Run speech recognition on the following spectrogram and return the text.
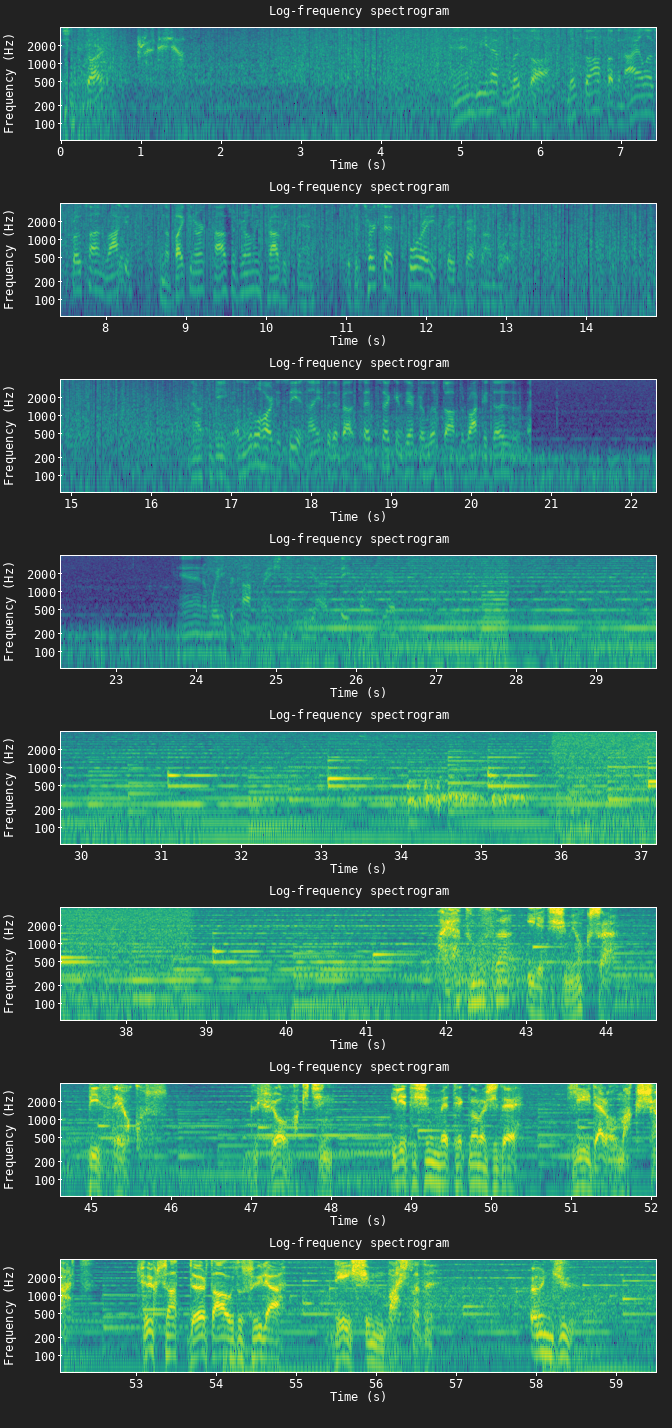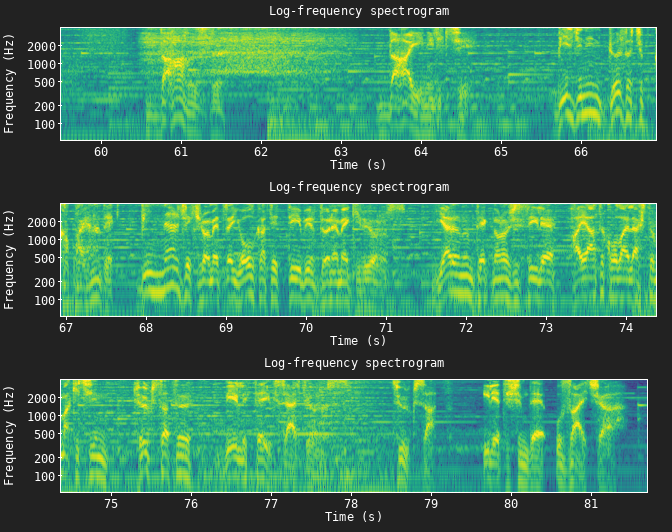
start. And we have liftoff. Liftoff of an ILS Proton rocket from the Baikonur Cosmodrome in Kazakhstan with the Turksat 4A spacecraft on board. Now it can be a little hard to see at night, but about 10 seconds after liftoff, the rocket does. And I'm waiting for confirmation at the uh, stage Hayatımızda iletişim yoksa biz de yokuz. Güçlü olmak için iletişim ve teknolojide lider olmak şart. TürkSat 4 Audusuyla değişim başladı. Öncü. Daha hızlı. Daha yenilikçi. Bilginin göz açıp kapayana dek binlerce kilometre yol kat ettiği bir döneme giriyoruz. Yarının teknolojisiyle hayatı kolaylaştırmak için TürkSat'ı birlikte yükseltiyoruz. TürkSat, iletişimde uzay çağı.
